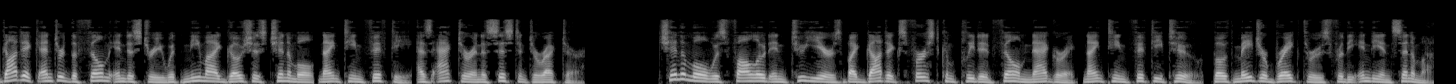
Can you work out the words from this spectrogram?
Ghatak entered the film industry with Nimai Ghosh's Chinnamul as actor and assistant director. Chinnamul was followed in two years by Ghatak's first completed film Nagarik 1952, both major breakthroughs for the Indian cinema.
